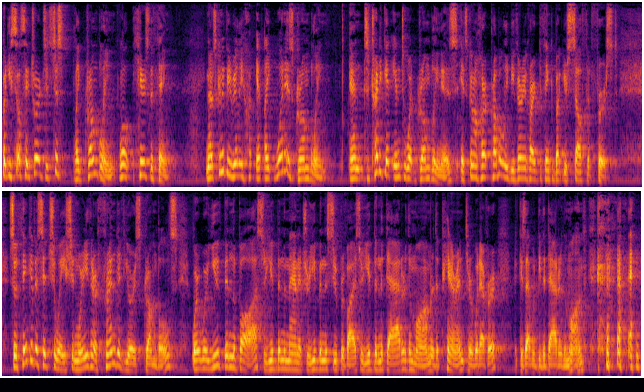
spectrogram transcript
But you still say, George, it's just like grumbling. Well, here's the thing. Now, it's going to be really hard. Like, what is grumbling? And to try to get into what grumbling is, it's going to hard, probably be very hard to think about yourself at first. So think of a situation where either a friend of yours grumbles, or where you've been the boss, or you've been the manager, you've been the supervisor, you've been the dad or the mom or the parent or whatever, because that would be the dad or the mom, and,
